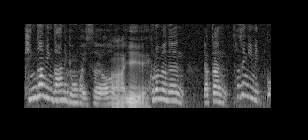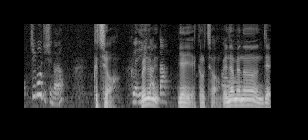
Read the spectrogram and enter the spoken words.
긴가민가 하는 경우가 있어요. 아, 예, 예. 그러면은 약간 선생님이 꼭 찝어주시나요? 그렇죠. 그냥 이게 왜냐면 낫다. 예, 예, 그렇죠. 왜냐면은 이제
